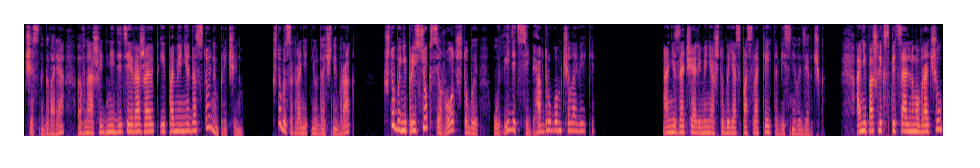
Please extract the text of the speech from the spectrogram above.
честно говоря, в наши дни детей рожают и по менее достойным причинам. Чтобы сохранить неудачный брак, чтобы не пресекся род, чтобы увидеть себя в другом человеке. Они зачали меня, чтобы я спасла Кейт, объяснила девочка. Они пошли к специальному врачу,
